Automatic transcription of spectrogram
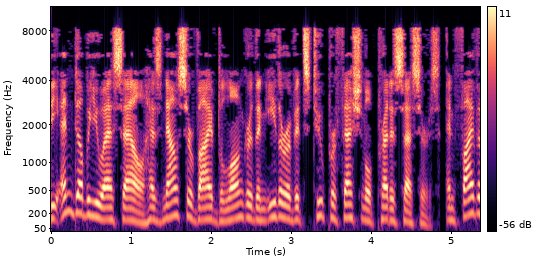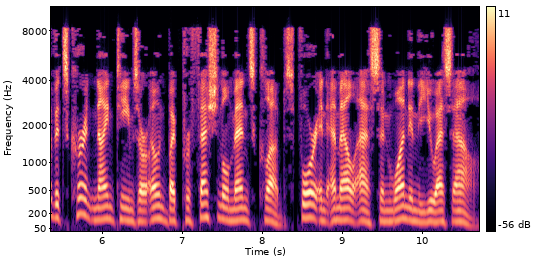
The NWSL has now survived longer than either of its two professional predecessors, and five of its current nine teams are owned by professional men's clubs four in MLS and one in the USL.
